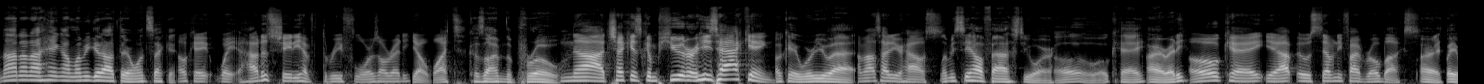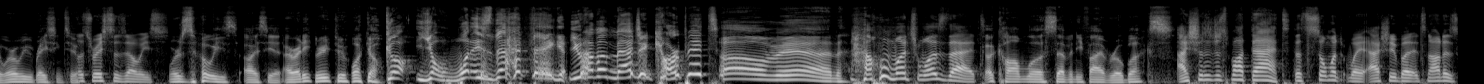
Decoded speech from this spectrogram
No, no, no. Hang on. Let me get out there one second. Okay, wait, how does Shady have three floors already? Yo, what? Because I'm the pro. Nah, check his computer. He's hacking. Okay, where are you at? I'm outside of your house. Let me see how fast you are. Oh, okay. All right, ready? Okay, yep, it was 75 Robux. All right. Wait, where are we racing to? Let's race to Zoe's. Where's Zoe's? Oh, I see it. All right, ready? Three, two, one, go. Go! Yo, what is that thing? You have a magic carpet? Oh, man. How much was that? A Kamla 75 Robux. I should have just bought that. That's so much. Wait, actually, but it's not as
